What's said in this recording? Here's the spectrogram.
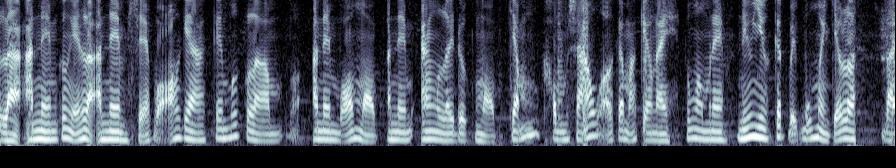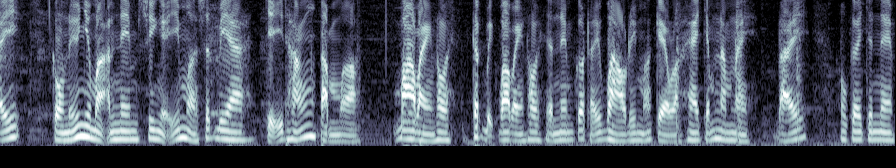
là anh em, có nghĩa là anh em sẽ bỏ ra cái mức là anh em bỏ một, anh em ăn lại được 1.06 ở cái mã kèo này, đúng không anh em? Nếu như cách biệt bốn bàn trở lên. Đấy, còn nếu như mà anh em suy nghĩ mà Serbia chỉ thắng tầm ờ, ba bàn thôi, cách biệt ba bàn thôi thì anh em có thể vào đi mã kèo là 2.5 này. Đấy, ok cho anh em.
